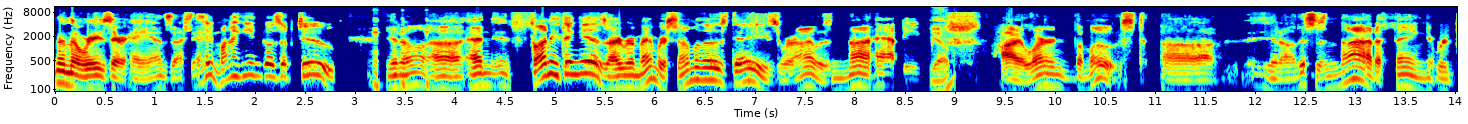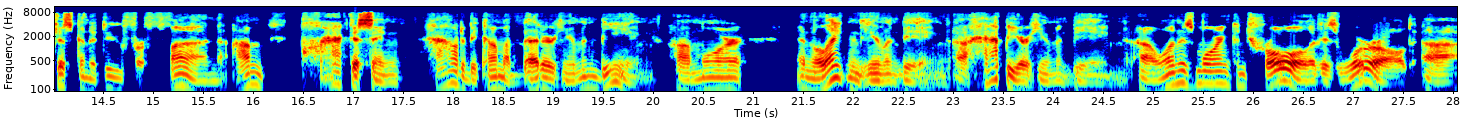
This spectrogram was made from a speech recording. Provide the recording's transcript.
they'll raise their hands. I say, "Hey, my hand goes up too." You know, uh, and, and funny thing is, I remember some of those days where I was not happy. Yep. I learned the most. Uh, you know, this is not a thing that we're just going to do for fun. I'm practicing how to become a better human being, a more enlightened human being, a happier human being, uh, one who's more in control of his world, uh,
